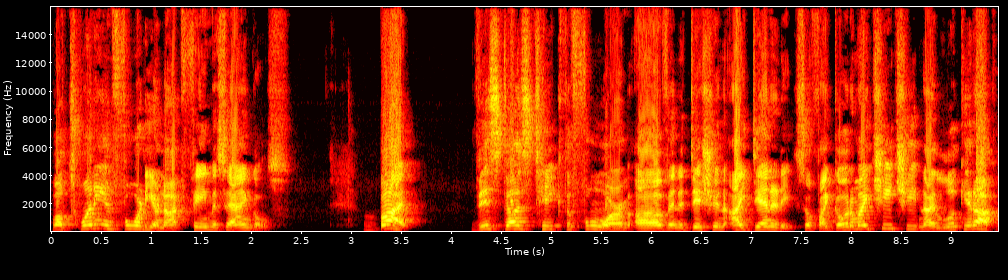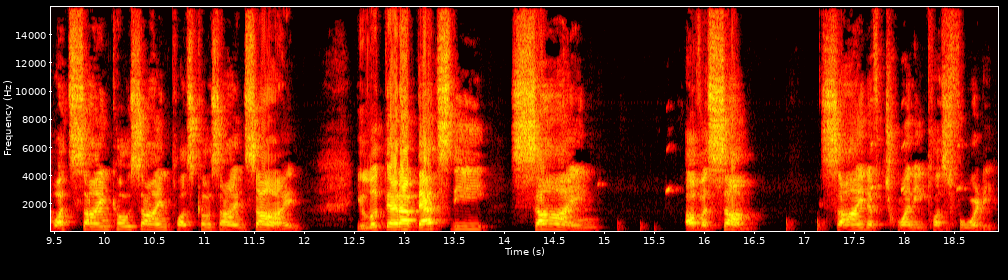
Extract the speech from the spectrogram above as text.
Well, 20 and 40 are not famous angles. But this does take the form of an addition identity. So if I go to my cheat sheet and I look it up, what's sine cosine plus cosine sine? You look that up, that's the sine of a sum. Sine of 20 plus 40.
